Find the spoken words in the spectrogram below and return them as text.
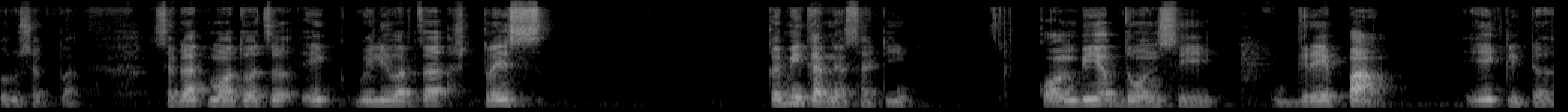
करू शकता. सगळ्यात महत्त्वाचं एक वेलीवरचा स्ट्रेस कमी करण्यासाठी कॉम्बियप दोनशे ग्रेपा एक लिटर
